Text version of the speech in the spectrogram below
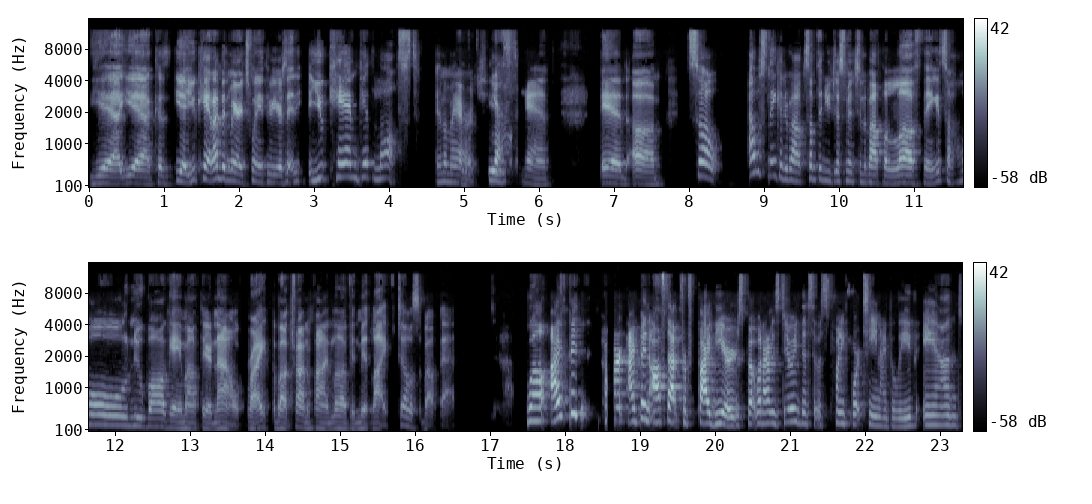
yeah yeah because yeah you can i've been married 23 years and you can get lost in a marriage. Yes And and um so i was thinking about something you just mentioned about the love thing. It's a whole new ball game out there now right? About trying to find love in midlife. Tell us about that. Well, I've been part, I've been off that for five years, but when I was doing this, it was 2014, I believe, and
